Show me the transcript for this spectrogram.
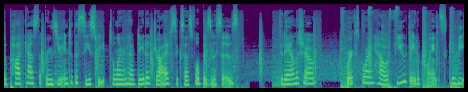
the podcast that brings you into the C suite to learn how data drives successful businesses. Today on the show, we're exploring how a few data points can be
